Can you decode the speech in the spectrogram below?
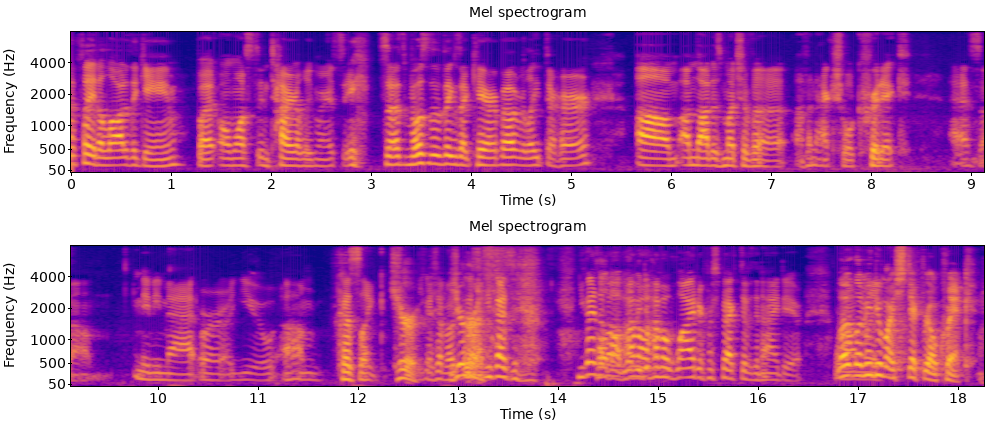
I've played a lot of the game, but almost entirely Mercy. So that's most of the things I care about relate to her. Um, I'm not as much of a of an actual critic as um maybe Matt or you. Um, because like You're- you guys have a, you're you guys you guys have, on, a, me have, a, do- have a wider perspective than I do. Let, let me like- do my stick real quick.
